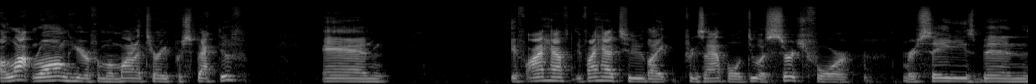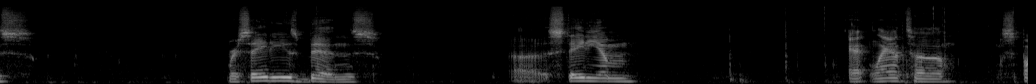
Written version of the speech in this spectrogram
a lot wrong here from a monetary perspective, and if I have if I had to like for example do a search for Mercedes Benz Mercedes Benz uh, Stadium Atlanta sp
